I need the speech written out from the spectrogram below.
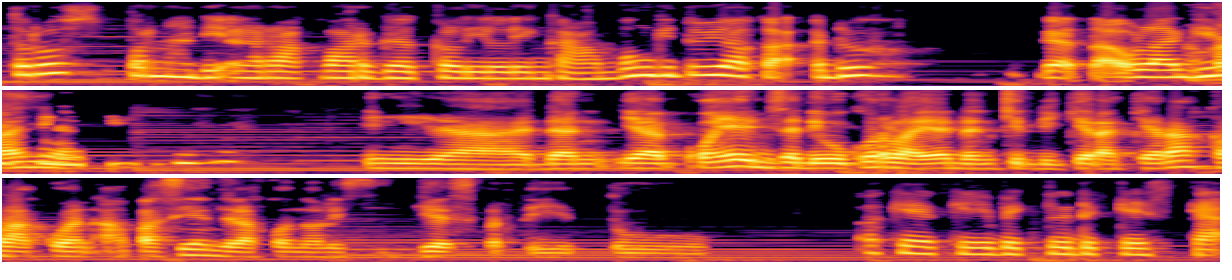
Terus pernah diarak warga keliling kampung gitu ya, Kak? Aduh, nggak tahu lagi Makanya. sih. Iya, dan ya pokoknya bisa diukur lah ya dan ki- dikira-kira kelakuan apa sih yang dilakukan oleh si G seperti itu. Oke, oke, back to the case, Kak.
